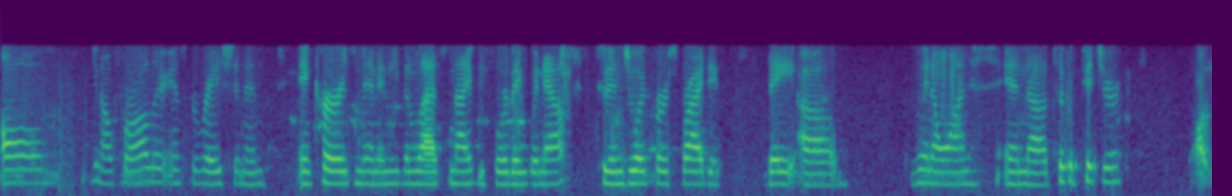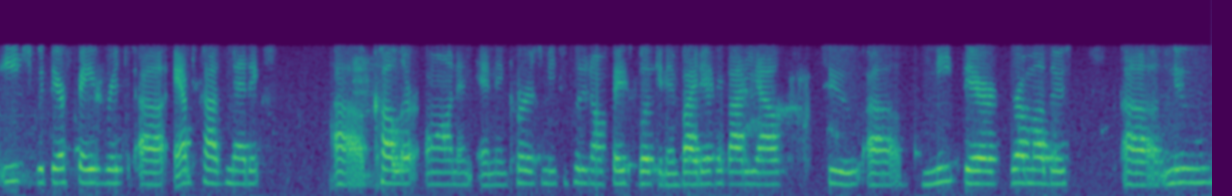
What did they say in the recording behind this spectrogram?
all you know for all their inspiration and encouragement. And even last night before they went out to enjoy First Friday, they uh, went on and uh, took a picture, each with their favorite uh, Amp Cosmetics uh, color on, and, and encouraged me to put it on Facebook and invite everybody out to uh, meet their grandmother's uh, new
